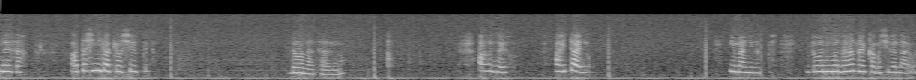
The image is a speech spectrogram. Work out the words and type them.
姉さん私にだけ教えて。どうなさるの？会うのよ。会いたいの。今になってどうにもならないかもしれないわ。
